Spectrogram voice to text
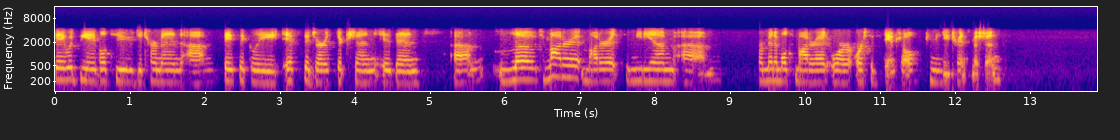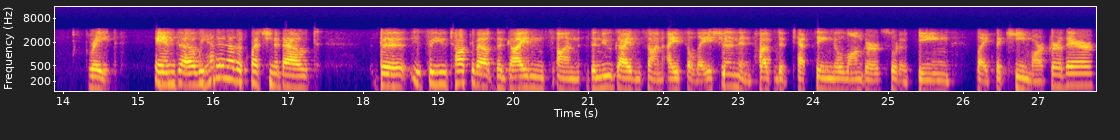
they would be able to determine um, basically if the jurisdiction is in um, low to moderate, moderate to medium, um, or minimal to moderate, or, or substantial community transmission. Great. And uh, we had another question about the, so you talked about the guidance on, the new guidance on isolation and positive testing no longer sort of being like the key marker there.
